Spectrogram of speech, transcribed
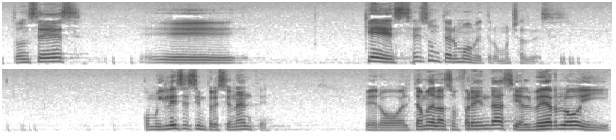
Entonces, eh, ¿qué es? Es un termómetro muchas veces. Como iglesia es impresionante pero el tema de las ofrendas y al verlo, y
